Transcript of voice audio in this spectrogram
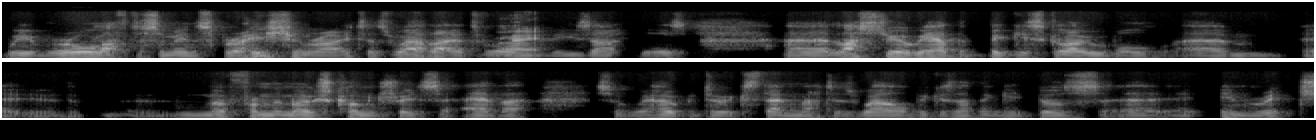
we, are all after some inspiration, right, as well out of all right. of these ideas. Uh, last year we had the biggest global um, uh, from the most countries ever. So we're hoping to extend that as well because I think it does uh, enrich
